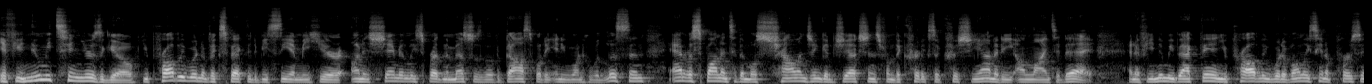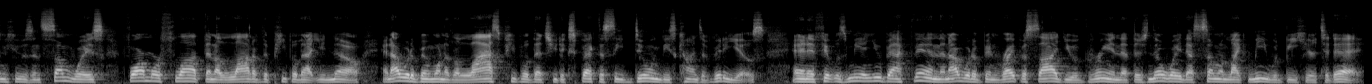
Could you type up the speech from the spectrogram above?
If you knew me 10 years ago, you probably wouldn't have expected to be seeing me here unashamedly spreading the message of the gospel to anyone who would listen and responding to the most challenging objections from the critics of Christianity online today. And if you knew me back then, you probably would have only seen a person who is in some ways far more flawed than a lot of the people that you know. And I would have been one of the last people that you'd expect to see doing these kinds of videos. And if it was me and you back then, then I would have been right beside you agreeing that there's no way that someone like me would be here today.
